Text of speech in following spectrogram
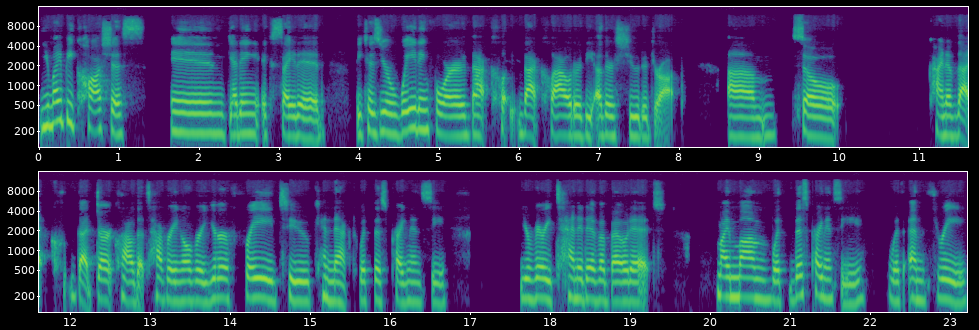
you might be cautious in getting excited because you're waiting for that cl- that cloud or the other shoe to drop. Um, so kind of that that dark cloud that's hovering over you're afraid to connect with this pregnancy you're very tentative about it my mom with this pregnancy with m3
